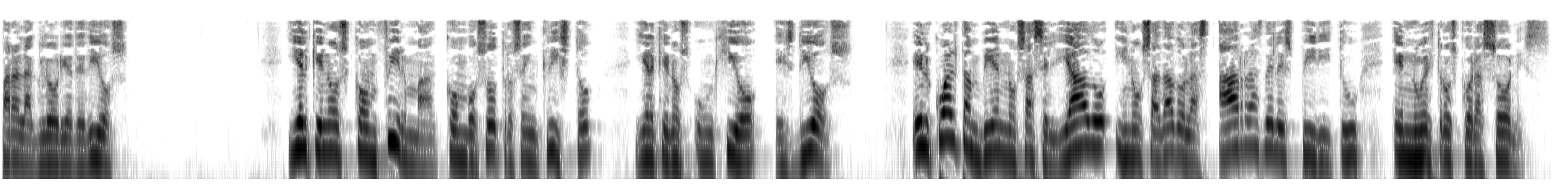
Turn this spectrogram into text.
para la gloria de Dios. Y el que nos confirma con vosotros en Cristo, y el que nos ungió es Dios, el cual también nos ha sellado y nos ha dado las arras del Espíritu en nuestros corazones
